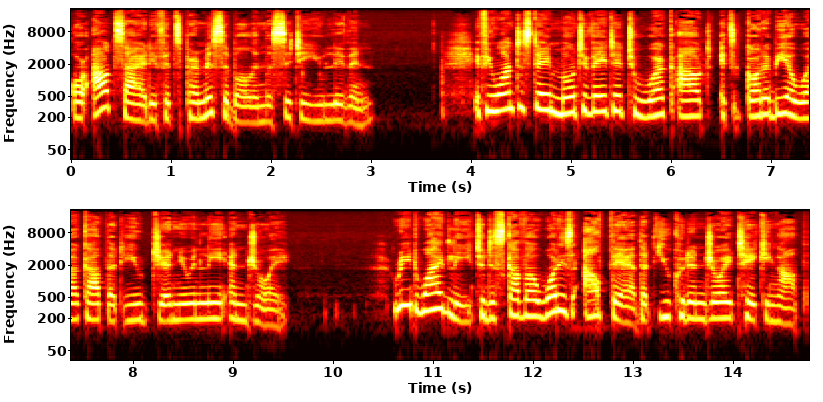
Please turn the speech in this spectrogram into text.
or outside if it's permissible in the city you live in. If you want to stay motivated to work out, it's gotta be a workout that you genuinely enjoy. Read widely to discover what is out there that you could enjoy taking up.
